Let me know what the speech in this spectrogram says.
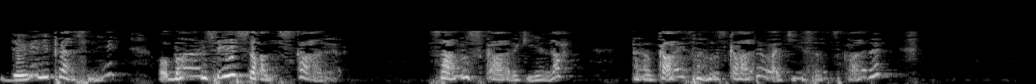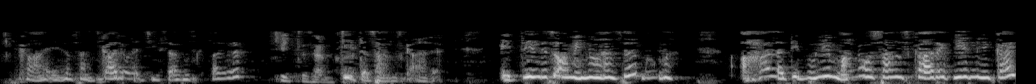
දෙවෙනි ප්‍රශ්නේ ඔබ වහන්සේ සංස්කාර. සංස්කාර කියලා කාය සංස්කාර වචී සංස්කාර. කාය සංස්කාර වචී සංස්කාර. චිත්ත සංස්කාර. චිත්ත සංස්කාර. එතින් ස්වාමීන් වහන්සේ මම අහලා තිබුණේ මනෝ සංස්කාර කියන එකයි.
